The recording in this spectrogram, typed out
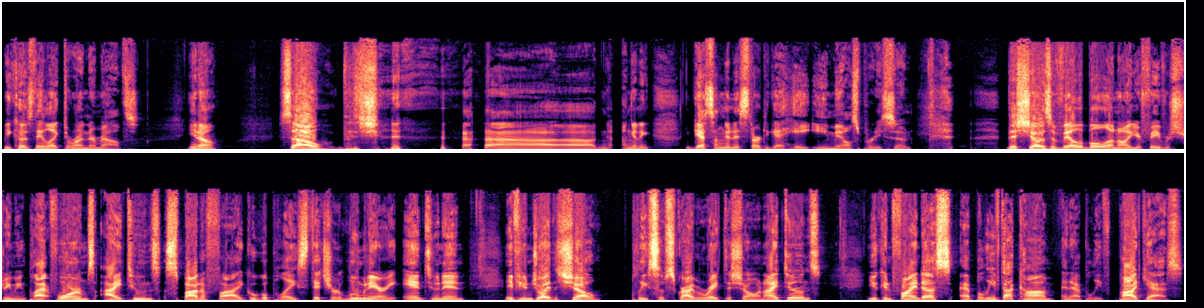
because they like to run their mouths. You know. So, this I'm to guess I'm to start to get hate emails pretty soon. This show is available on all your favorite streaming platforms iTunes, Spotify, Google Play, Stitcher, Luminary, and TuneIn. If you enjoy the show, please subscribe and rate the show on iTunes. You can find us at Bleav.com and at Bleav Podcasts.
